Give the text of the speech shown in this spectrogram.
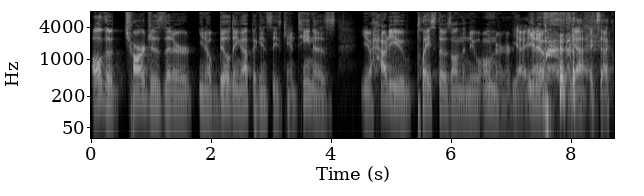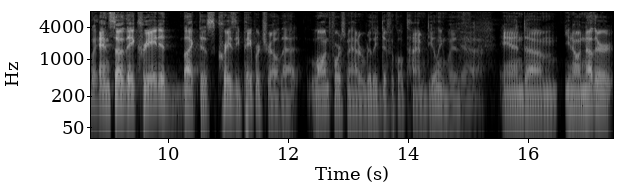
all the charges that are you know building up against these cantinas, you know, how do you place those on the new owner? Yeah. you Yeah. know. yeah. Exactly. And so they created like this crazy paper trail that law enforcement had a really difficult time dealing with. Yeah. And um, you know, another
